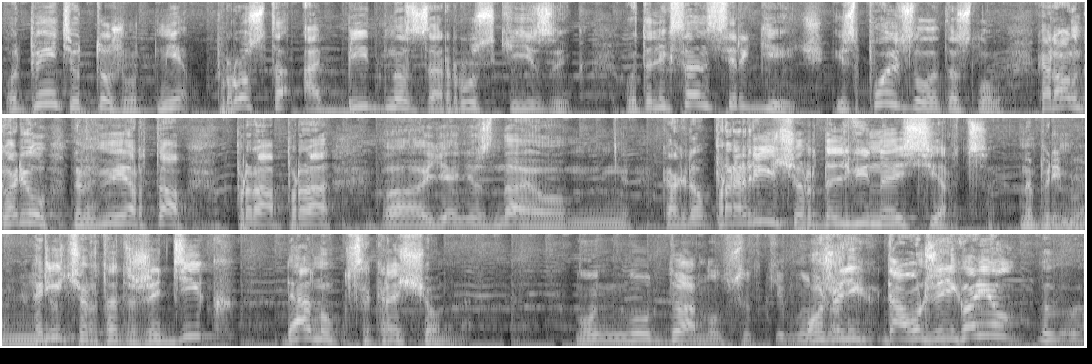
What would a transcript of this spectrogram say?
вот понимаете, вот тоже, вот мне просто обидно за русский язык. Вот Александр Сергеевич использовал это слово, когда он говорил, например, там про, про э, я не знаю, когда, про Ричарда Львиное Сердце, например. Ричард это же Дик, да, ну сокращенно. Ну, ну да, ну все-таки... Ну, Он же не, да, он же не говорил, ну,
